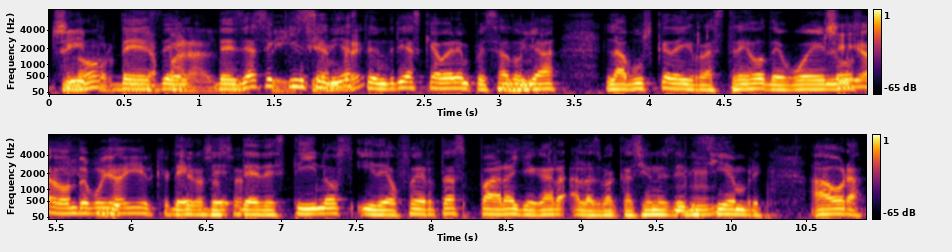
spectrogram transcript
Sí, ¿no? porque ya desde, para desde hace 15 diciembre. días tendrías que haber empezado ya la búsqueda y rastreo de vuelos. Sí, ¿a dónde voy de- a ir? ¿Qué de, quieres de- hacer? de destinos y de ofertas para llegar a las vacaciones de diciembre. Ahora,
